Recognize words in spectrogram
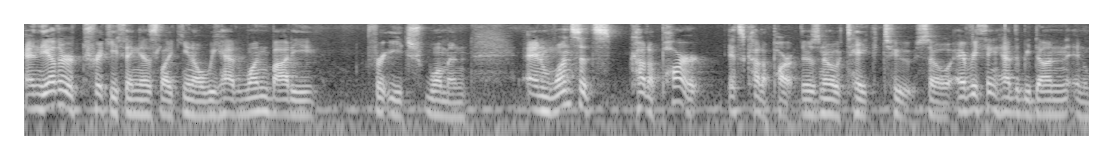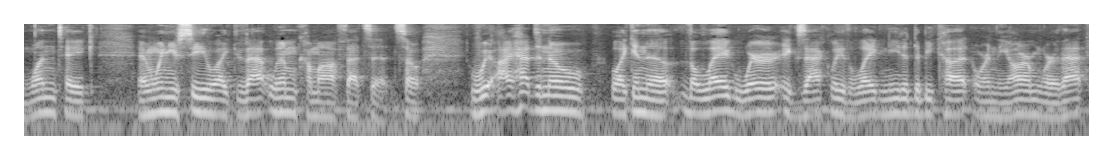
and the other tricky thing is like you know we had one body for each woman and once it's cut apart it's cut apart. There's no take two. So everything had to be done in one take. And when you see like that limb come off that's it. So we, I had to know, like in the the leg, where exactly the leg needed to be cut, or in the arm where that,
